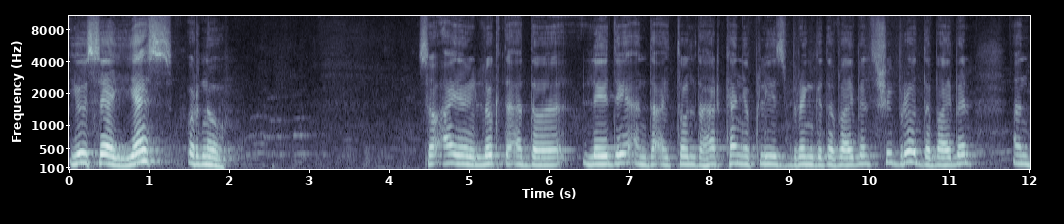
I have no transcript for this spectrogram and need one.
you say yes or no. So I looked at the lady and I told her, Can you please bring the Bible? She brought the Bible and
